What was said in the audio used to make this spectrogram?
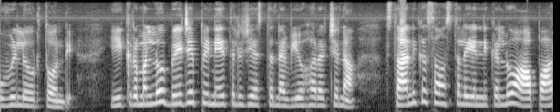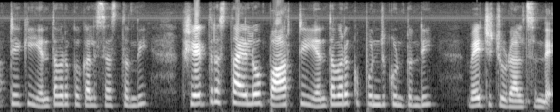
ఉవ్విళ్ళూరుతోంది ఈ క్రమంలో బీజేపీ నేతలు చేస్తున్న వ్యూహరచన స్థానిక సంస్థల ఎన్నికల్లో ఆ పార్టీకి ఎంతవరకు కలిసొస్తుంది? క్షేత్రస్థాయిలో పార్టీ ఎంతవరకు పుంజుకుంటుంది? వేచి చూడాల్సిందే.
